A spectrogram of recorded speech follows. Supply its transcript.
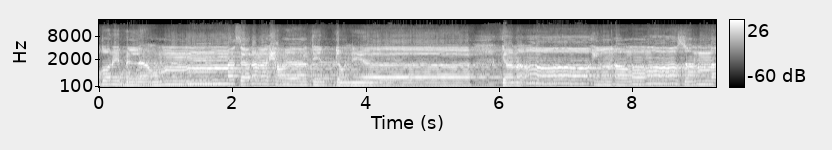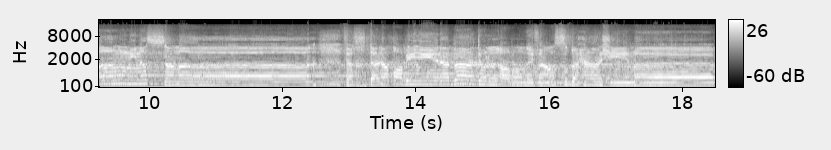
واضرب لهم مثل الحياة الدنيا كماء أنزلناه من السماء فاختلط به نبات الأرض فأصبح هشيما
